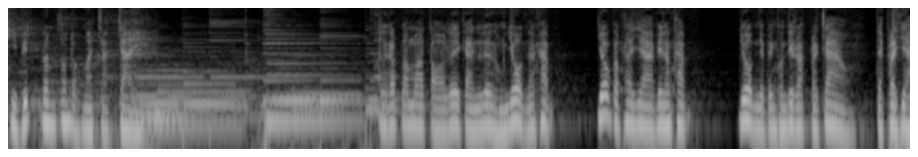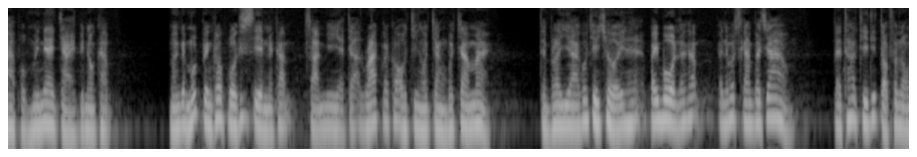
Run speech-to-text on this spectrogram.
ชีวิตเริ่มต้นออกมาจากใจเอาละครับเรามาต่อด้วยกันเรื่องของโยบนะครับ โยบกับภรรยาพี่น้องครับ โยบเนี่ยเป็นคนที่รักพระเจ้า แต่ภรรยาผมไม่แน่ใจพี่น้องครับ เหมือนกับมุดเป็นครอบครัวคริสเตียนนะครับ สามีอาจจะรักแล้วก็เอาจริงเอาจังพระเจ้ามาก แต่ภรรยาก็เฉยๆนะฮะไปโบสถ์แล้วครับไปนมัสการพระเจ้า แต่ท่าทีที่ตอบสนอง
